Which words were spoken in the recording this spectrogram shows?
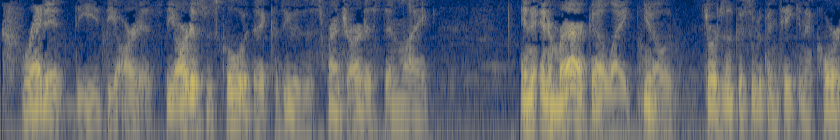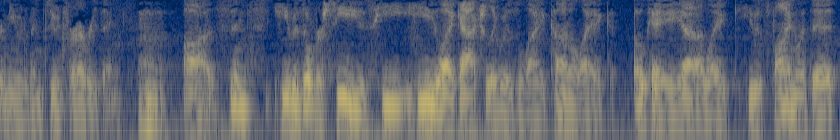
credit the the artist. The artist was cool with it because he was this French artist, and like in in America, like you know, George Lucas would have been taken to court and he would have been sued for everything. Uh, since he was overseas, he he like actually was like kind of like okay, yeah, like he was fine with it.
